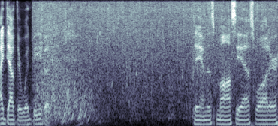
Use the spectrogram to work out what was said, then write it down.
I doubt there would be, but Damn, this mossy ass water.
